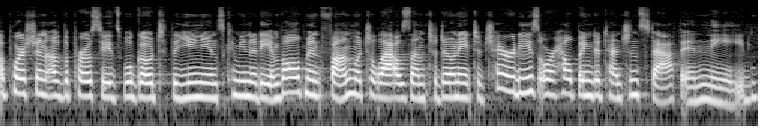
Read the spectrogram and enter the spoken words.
A portion of the proceeds will go to the union's Community Involvement Fund, which allows them to donate to charities or helping detention staff in need.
